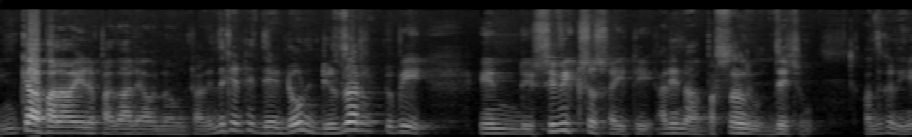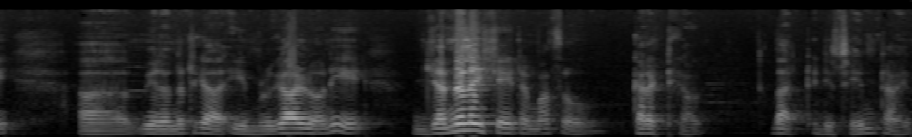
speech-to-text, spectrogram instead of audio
ఇంకా బలమైన పదాలు ఏమైనా ఉంటారు? ఎందుకంటే they don't deserve to be in the civic society అని నా పర్సనల్ ఉద్దేశం. అందుకని మీరు అన్నట్టుగా ఈ మృగాళ్ళు అని జనరలైజ్ చేయటం మాత్రం కరెక్ట్ కాదు. But at the same time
